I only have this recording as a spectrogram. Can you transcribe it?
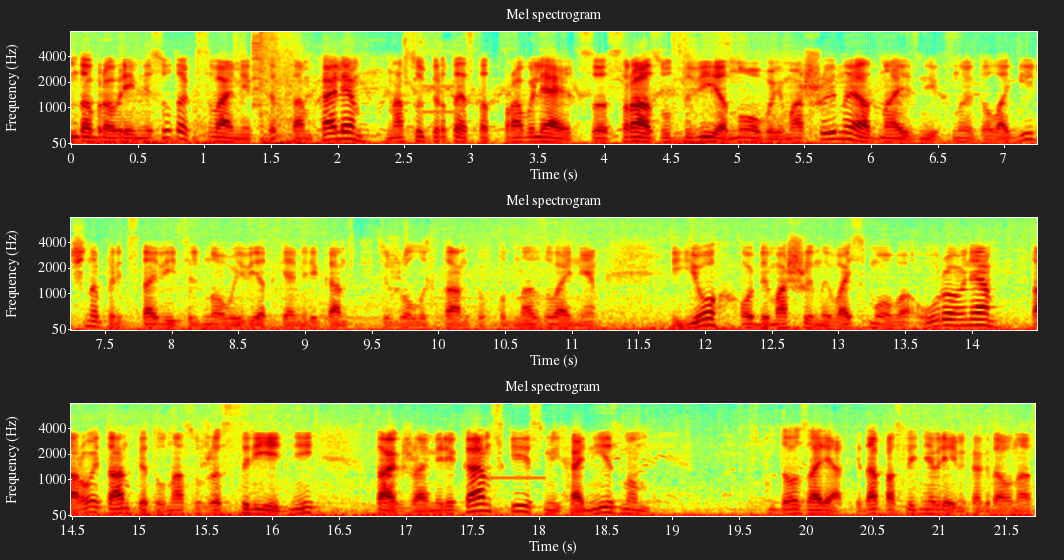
Всем доброго времени суток, с вами Кацамхали. На супертест отправляются сразу две новые машины. Одна из них, ну это логично, представитель новой ветки американских тяжелых танков под названием Йох. Обе машины восьмого уровня. Второй танк это у нас уже средний, также американский, с механизмом до зарядки. Да, последнее время, когда у нас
